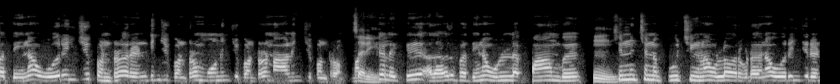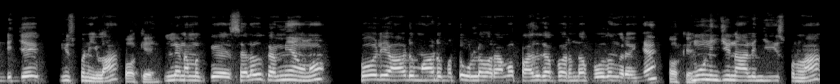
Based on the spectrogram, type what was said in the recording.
பாத்தீங்கன்னா ஒரு இன்ச்சு பண்றோம் ரெண்டு இன்ச்சு பண்றோம் மூணு இன்ச்சு பண்றோம் நாலு இன்ச்சு பண்றோம். மக்களுக்கு அதாவது பாத்தீங்கன்னா உள்ள பாம்பு. சின்ன சின்ன பூச்சிங்கெல்லாம் உள்ள வரக்கூடாதுன்னா ஒரு இன்ச்சு ரெண்டு இன்ச்சே யூஸ் பண்ணிக்கலாம் ஓகே இல்ல நமக்கு செலவு கம்மியாகணும் கோழி ஆடு மாடு மட்டும் உள்ள வராம பாதுகாப்பா இருந்தா போதுங்கிறவங்க மூணு இன்ச்சு நாலு இன்ச்சு யூஸ் பண்ணலாம்.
